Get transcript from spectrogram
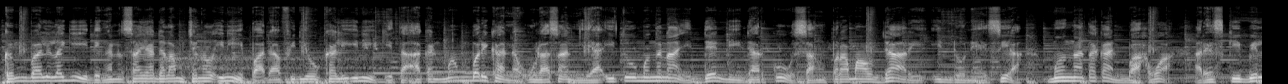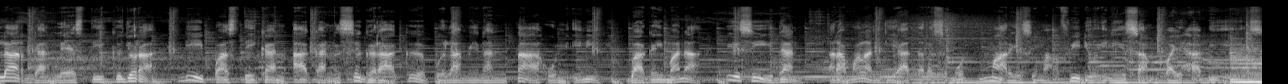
Kembali lagi dengan saya dalam channel ini. Pada video kali ini kita akan memberikan ulasan yaitu mengenai Denny Darko sang peramal dari Indonesia Mengatakan bahwa Rizky Bilar dan Lesti Kejora dipastikan akan segera ke pelaminan tahun ini. Bagaimana isi dan ramalan dia tersebut? Mari simak video ini sampai habis.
